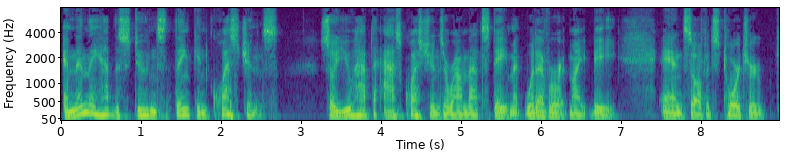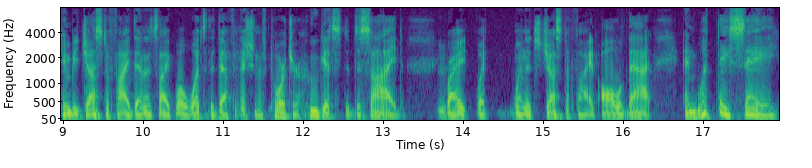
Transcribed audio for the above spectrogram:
And then they have the students think in questions. So you have to ask questions around that statement, whatever it might be. And so if it's torture can be justified, then it's like, well, what's the definition of torture? Who gets to decide, mm-hmm. right? What, when it's justified, all of that. And what they say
